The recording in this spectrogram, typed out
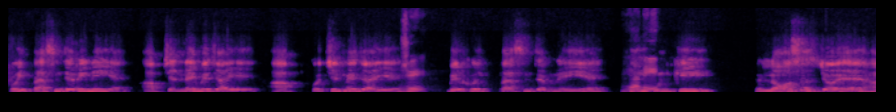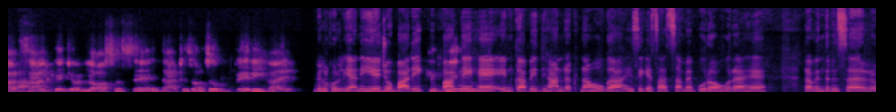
कोई पैसेंजर ही नहीं है। आप चेन्नई में जाइए आप कोचिन में जाइए बिल्कुल पैसेंजर नहीं है। यानी- उनकी लॉसेस जो है हर हाँ। साल के जो लॉसेस है that is also very high बिल्कुल यानी ये जो बारीक बातें हैं इनका भी ध्यान रखना होगा। इसी के साथ समय पूरा हो रहा है। रविंद्रन सर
